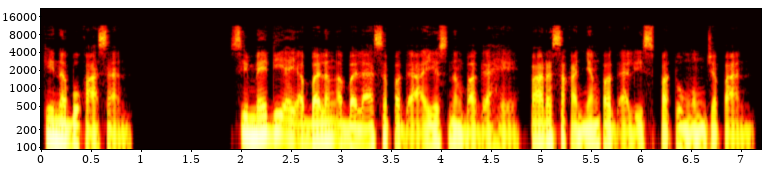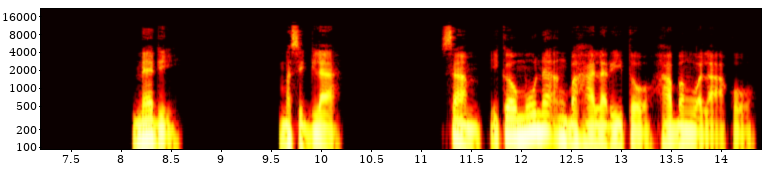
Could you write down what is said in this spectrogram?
Kinabukasan. Si Medi ay abalang-abala sa pag-aayos ng bagahe para sa kanyang pag-alis patungong Japan. Medi. Masigla. Sam, ikaw muna ang bahala rito habang wala ako.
